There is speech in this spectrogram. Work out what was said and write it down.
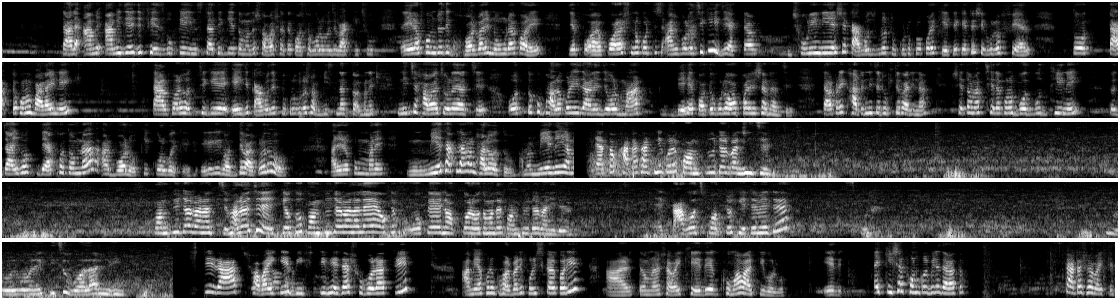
তাহলে আমি আমি যে যে ফেসবুকে ইনস্টাতে গিয়ে তোমাদের সবার সাথে কথা বলব যে বা কিছু, তা এরকম যদি ঘর বাড়ি নোংরা করে যে পড়াশুনো করতে আমি বলেছি কি যে একটা ঝুড়ি নিয়ে এসে কাগজগুলো টুকরো টুকরো করে কেটে কেটে সেগুলো ফেল। তো তার তো কোনো বালাই নেই। তারপরে হচ্ছে গিয়ে এই যে কাগজের টুকরোগুলো সব বিছনার মানে নিচে হাওয়ায় চলে যাচ্ছে। ওর তো খুব ভালো করেই জানে যে ওর মার দেহে কতগুলো অপারেশন আছে। তারপরে খাটের নিচে ঢুকতে পারি না। সে তো আমার ছেলে কোনো বোধ বুদ্ধি নেই। তো যাই হোক, দেখো তোমরা আর বলো কি করব একে। একে কি ঘর দিয়ে বার করে দেবো? আর এরকম মানে মেয়ে থাকলে আমার ভালো হতো। আমার মেয়ে নেই, আমার এত খাটাখাটনি করে কম্পিউটার বানিয়েছে। কম্পিউটার বানাচ্ছে। ভালো হয়েছে? কেউ কেউ কম্পিউটার বানালে ওকে ওকে নক করো তোমাদের কম্পিউটার বানিয়ে দেবে। কাগজপত্র কেটে মেটে স্কুল- কি বলব মানে কিছু বলার নেই। বৃষ্টি রাত, সবাইকে বৃষ্টি ভেজা শুভরাত্রি। আমি এখন ঘর বাড়ি পরিষ্কার করি, আর তোমরা সবাই খেয়ে দিয়ে ঘুমাও, আর কি বলব? এর এই কিসের ফোন করবি রে? দাঁড়া তো। টাটা সবাইকে।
